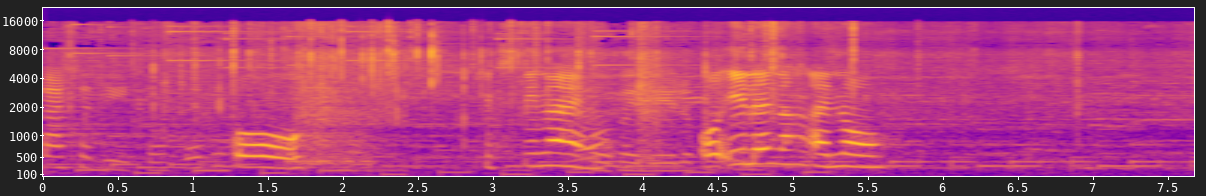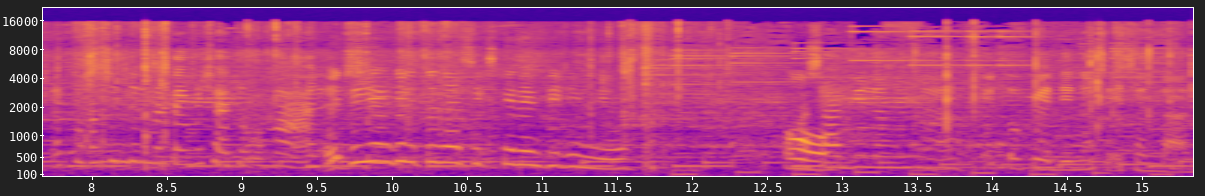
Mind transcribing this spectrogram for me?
kasya dito. Pwede. Oh. 69. Okay, Belo. O ilan ang ano? Ito kasi hindi naman tayo masyado umaalis. Eh di yung ganito na 69 bilhin nyo. Oh. Sabi lang na ito pwede na sa isang daan.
